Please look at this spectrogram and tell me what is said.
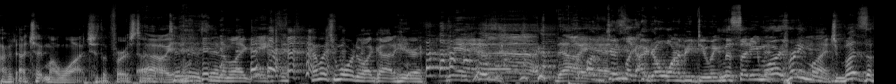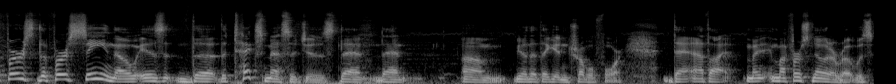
I, I checked my watch for the first time. Oh, About ten yeah. minutes in, I'm like, how much more do I got here? Yeah. No. I'm just like I don't want to be doing this anymore. Pretty much. But the first the first scene though is the the text messages that that um, you know that they get in trouble for. That and I thought my, my first note I wrote was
